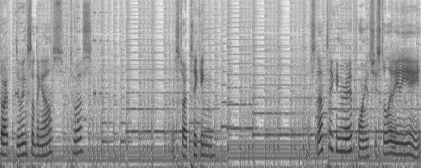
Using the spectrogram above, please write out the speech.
Start doing something else to us? Let's start taking... It's not taking her hit points, she's still at 88.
